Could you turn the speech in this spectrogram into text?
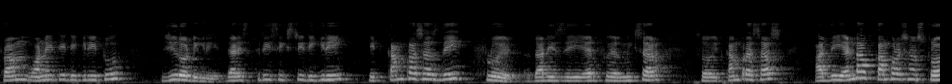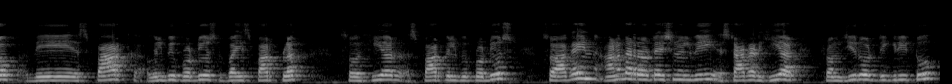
from 180 degree to 0 degree that is 360 degree it compresses the fluid that is the air fuel mixer so it compresses at the end of compression stroke the spark will be produced by spark plug so here spark will be produced so again another rotation will be started here from 0 degree to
